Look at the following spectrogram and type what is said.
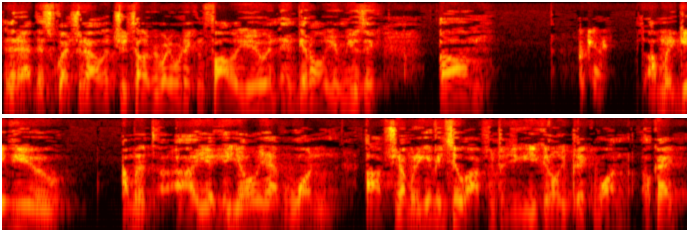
and then add this question. I'll let you tell everybody where they can follow you and, and get all your music. Um, okay. I'm going to give you. I'm going to. Uh, you, you only have one option. I'm going to give you two options, but you, you can only pick one. Okay.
